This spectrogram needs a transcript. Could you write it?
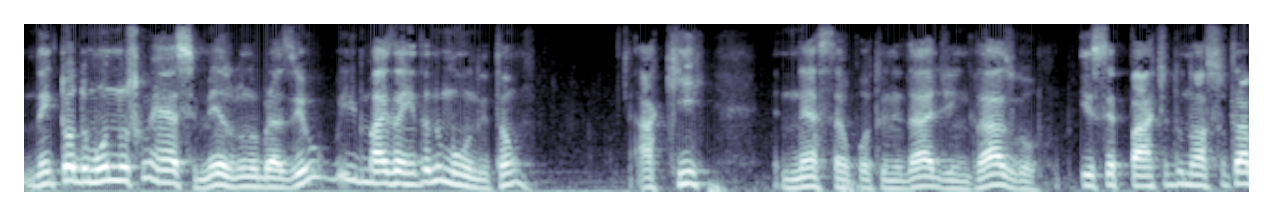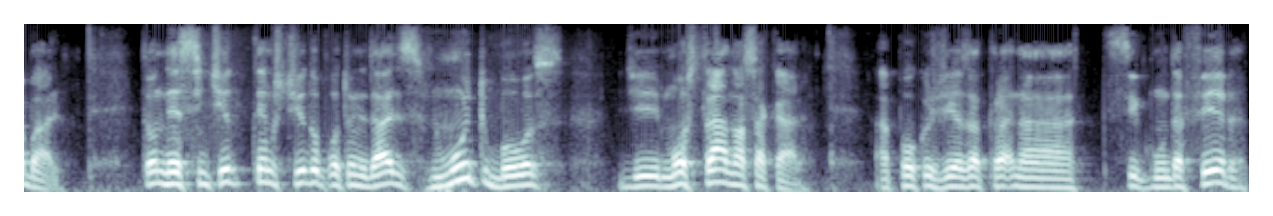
nem todo mundo nos conhece, mesmo no Brasil e mais ainda no mundo. Então, aqui, nessa oportunidade em Glasgow, isso é parte do nosso trabalho. Então, nesse sentido, temos tido oportunidades muito boas de mostrar a nossa cara. Há poucos dias atrás, na segunda-feira,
